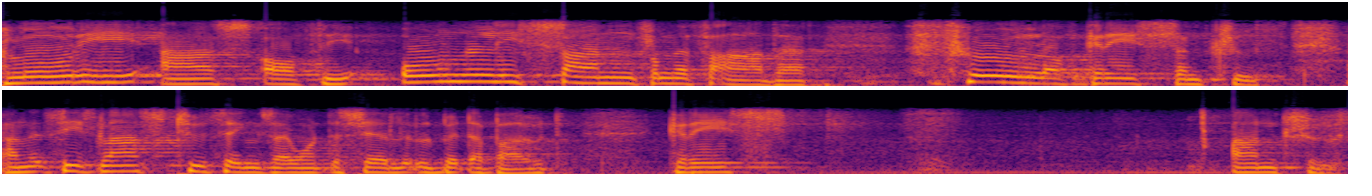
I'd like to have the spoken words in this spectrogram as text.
glory as of the only Son from the Father, full of grace and truth. And it's these last two things I want to say a little bit about grace and truth.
